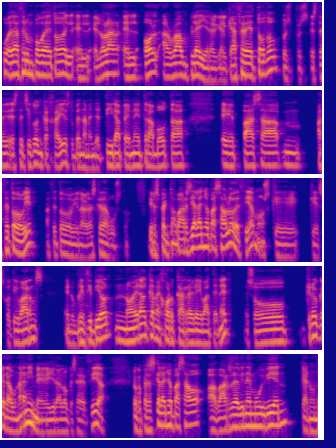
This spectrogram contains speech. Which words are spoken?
puede hacer un poco de todo el, el, all, around player, el, que hace de todo, pues, pues este, este chico encaja ahí estupendamente. Tira, penetra, bota, eh, pasa, mm, hace todo bien, hace todo bien, la verdad es que da gusto. Y respecto a Barnes, ya el año pasado lo decíamos, que, que Scotty Barnes en un principio no era el que mejor carrera iba a tener. Eso creo que era unánime era lo que se decía. Lo que pasa es que el año pasado a Barnes le viene muy bien que en un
